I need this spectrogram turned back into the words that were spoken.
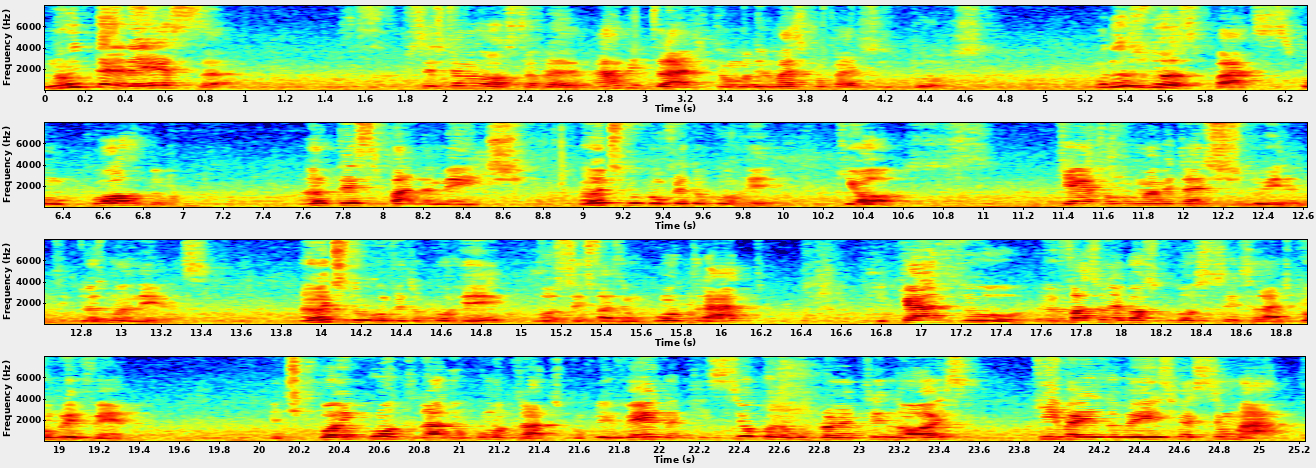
Não interessa, vocês têm noção, por exemplo, a arbitragem, que é o modelo mais complexo de todos. Quando as duas partes concordam antecipadamente, antes do conflito ocorrer, que ó, que é uma arbitragem instituída, de duas maneiras. Antes do conflito ocorrer, vocês fazem um contrato, que caso eu faça um negócio com vocês, sei lá, de compra e venda, a gente põe em contrato, um contrato de compra e venda, que se ocorrer algum problema entre nós, quem vai resolver isso vai ser um árbitro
